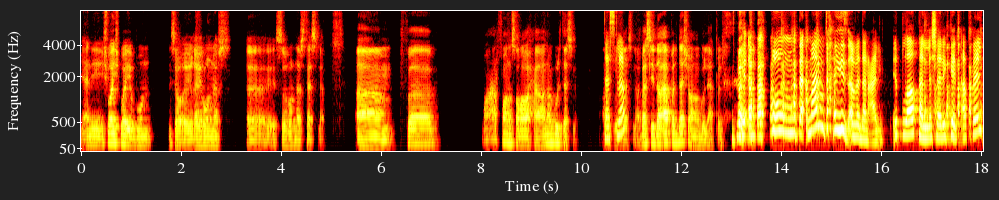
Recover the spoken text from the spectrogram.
يعني شوي شوي يبون يغيرون نفس آه، يصيرون نفس تسلا. ف ما أعرف أنا صراحة أنا أقول تسلا أنا أقول تسلا؟ تسلا بس إذا أبل دش أنا أقول أبل هو مت... ما متحيز ابدا علي اطلاقا لشركة أبل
